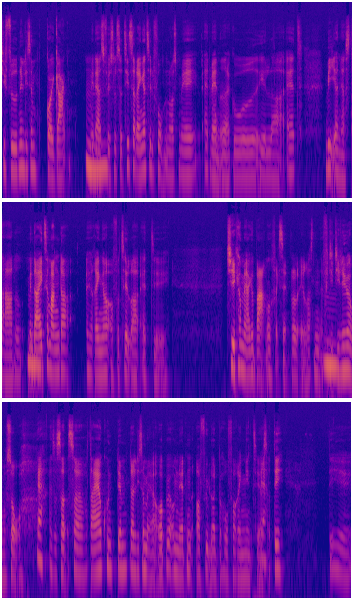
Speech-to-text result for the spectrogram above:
de fødende ligesom går i gang mm. med deres fødsel. Så tit så ringer telefonen også med, at vandet er gået, eller at V'erne er startet. Men Mhm. der er ikke så mange, der øh, ringer og fortæller, at øh, de ikke har mærket barnet, for eksempel, eller sådan, fordi Mhm. de ligger og sover. Ja. Altså, så, så der er jo kun dem, der ligesom er oppe om natten og føler et behov for at ringe ind til Ja. os. Og det, det,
